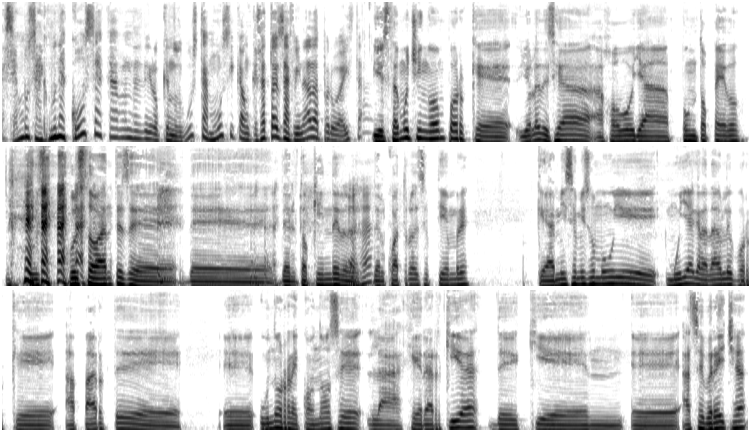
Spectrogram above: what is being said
hacemos alguna cosa, cabrón, de lo que nos gusta, música, aunque sea toda desafinada, pero ahí está. Y está muy chingón porque yo le decía a Jobo ya punto pedo, jus- justo antes de, de- del toquín del, del 4 de septiembre, que a mí se me hizo muy, muy agradable porque aparte eh, uno reconoce la jerarquía de quien eh, hace brecha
